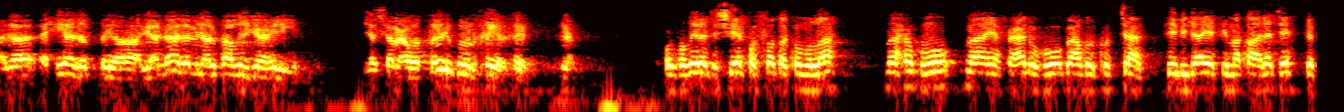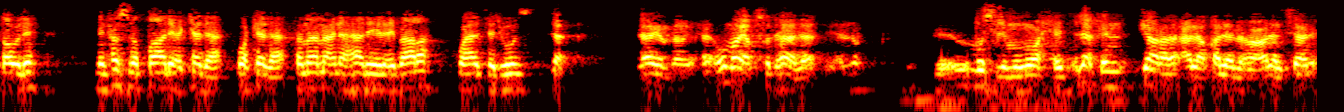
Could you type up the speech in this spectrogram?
هذا إحياء للطيرة لأن هذا من ألفاظ الجاهلية. إذا سمعوا الطير يقولون خير خير. نعم. وفضيلة الشيخ وفقكم الله ما حكم ما يفعله بعض الكتاب في بداية مقالته بقوله من حسن الطالع كذا وكذا فما معنى هذه العبارة؟ وهل تجوز؟ لا لا ينبغي. هو ما يقصد هذا لأنه مسلم وموحد لكن جار على قلمه وعلى لسانه.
